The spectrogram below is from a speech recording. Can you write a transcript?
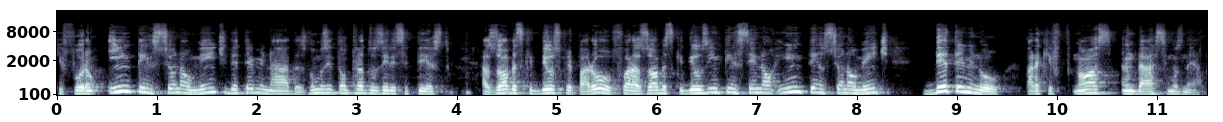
que foram intencionalmente determinadas. Vamos então traduzir esse texto. As obras que Deus preparou foram as obras que Deus intencionalmente determinou para que nós andássemos nela.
